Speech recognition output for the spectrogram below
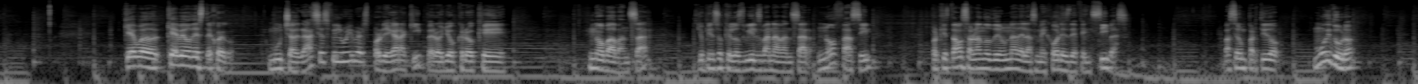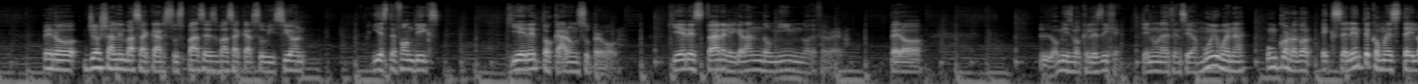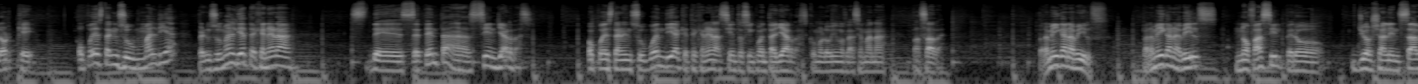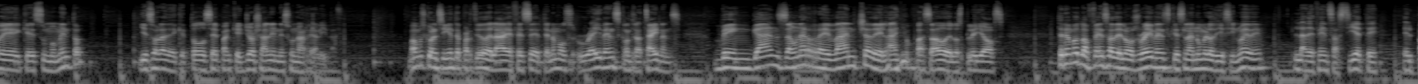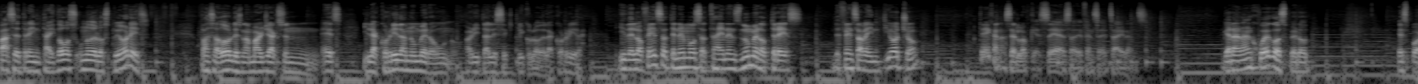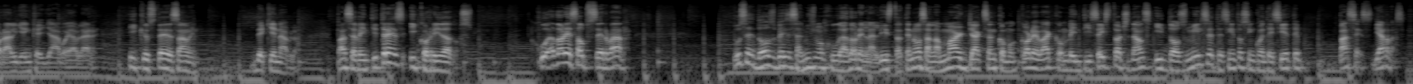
¿Qué veo, ¿Qué veo de este juego? Muchas gracias Phil Rivers por llegar aquí, pero yo creo que no va a avanzar. Yo pienso que los Bills van a avanzar no fácil, porque estamos hablando de una de las mejores defensivas. Va a ser un partido muy duro, pero Josh Allen va a sacar sus pases, va a sacar su visión, y Stephon Diggs quiere tocar un Super Bowl. Quiere estar el gran domingo de febrero. Pero lo mismo que les dije, tiene una defensiva muy buena, un corredor excelente como es Taylor, que o puede estar en su mal día, pero en su mal día te genera de 70 a 100 yardas. O puede estar en su buen día que te genera 150 yardas, como lo vimos la semana pasada. Para mí gana Bills. Para mí gana Bills, no fácil, pero Josh Allen sabe que es su momento. Y es hora de que todos sepan que Josh Allen es una realidad. Vamos con el siguiente partido de la AFC. Tenemos Ravens contra Titans. Venganza, una revancha del año pasado de los playoffs. Tenemos la ofensa de los Ravens, que es la número 19, la defensa 7, el pase 32, uno de los peores pasadores Lamar Jackson es, y la corrida número 1. Ahorita les explico lo de la corrida. Y de la ofensa tenemos a Titans número 3, defensa 28. Dejan hacer lo que sea esa defensa de Titans. Ganarán juegos, pero es por alguien que ya voy a hablar y que ustedes saben de quién hablo. Pase 23 y corrida 2. Jugadores a observar. Puse dos veces al mismo jugador en la lista. Tenemos a Lamar Jackson como coreback con 26 touchdowns y 2.757 pases, yardas.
